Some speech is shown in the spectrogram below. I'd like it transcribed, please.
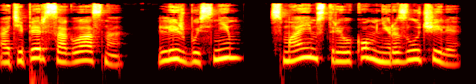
А теперь согласна, лишь бы с ним с моим стрелком не разлучили.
